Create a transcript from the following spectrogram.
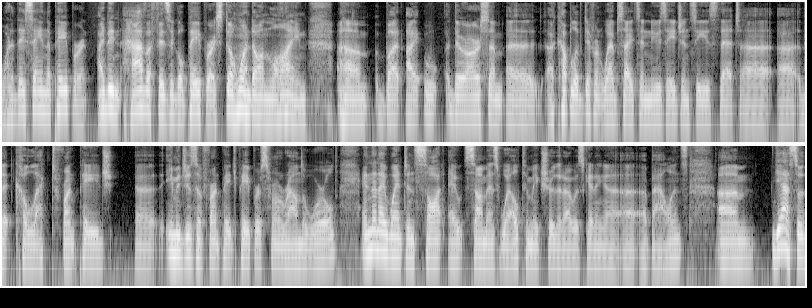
What did they say in the paper? And I didn't have a physical paper. I still went online, um, but I there are some uh, a couple of different websites and news agencies that uh, uh, that collect front page uh, images of front page papers from around the world. And then I went and sought out some as well to make sure that I was getting a, a balance. Um, yeah, so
